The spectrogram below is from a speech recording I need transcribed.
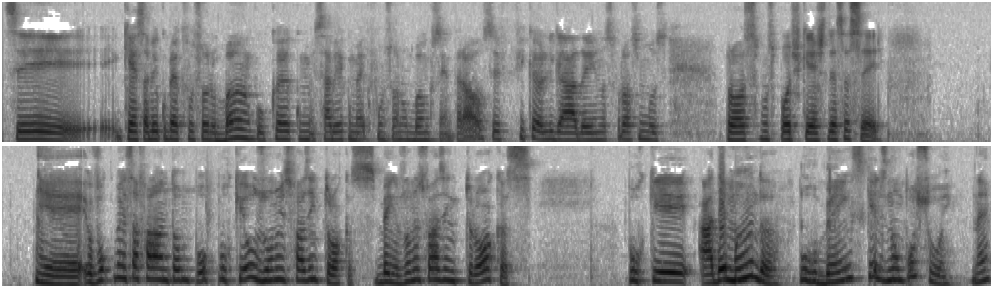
você quer saber como é que funciona o banco, quer saber como é que funciona o Banco Central, você fica ligado aí nos próximos próximos podcasts dessa série. É, eu vou começar falando então um pouco porque os homens fazem trocas. Bem, os homens fazem trocas porque há demanda por bens que eles não possuem, né?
